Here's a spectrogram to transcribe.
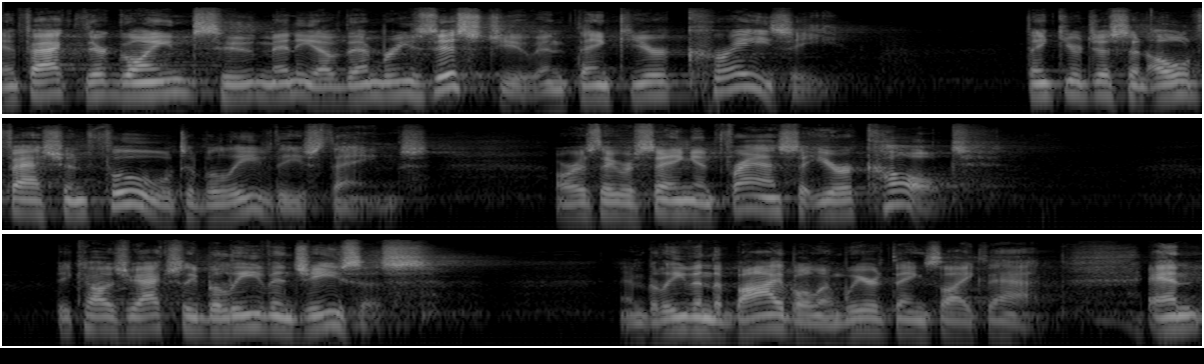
In fact, they're going to, many of them, resist you and think you're crazy, think you're just an old fashioned fool to believe these things. Or, as they were saying in France, that you're a cult because you actually believe in Jesus and believe in the Bible and weird things like that. And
